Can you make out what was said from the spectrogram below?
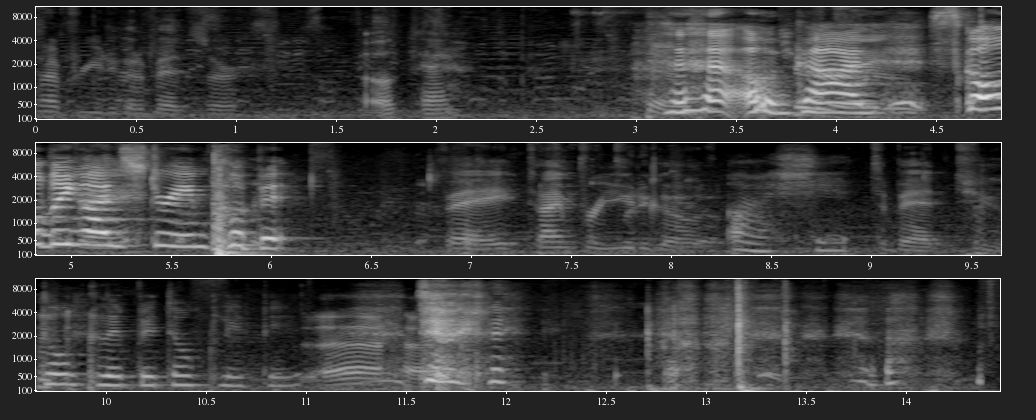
Time for you to go to bed, sir. Okay. oh god. Scolding on stream. Clip it. Faye, time for you to go Oh shit. to bed, too. Don't clip it. Don't clip it. Ah. Don't clip Mixen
